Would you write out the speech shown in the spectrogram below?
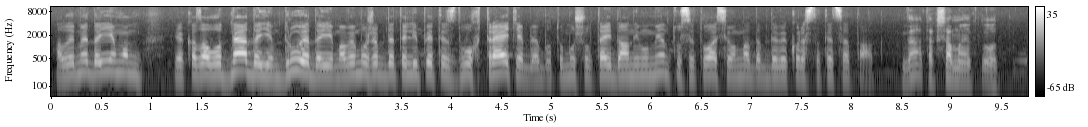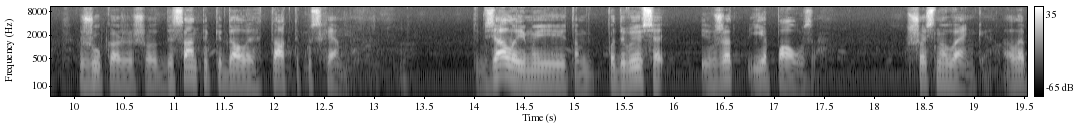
Але ми даємо вам, я казав, одне даємо, друге даємо, а ви може будете ліпити з двох третє, бля, бо тому що в той даний момент ту ситуацію вам треба буде використати це так. Да, так само, як от Жук каже, що десантники дали тактику, схему. Взяли і ми її там подивився, і вже є пауза. Щось новеньке. Але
